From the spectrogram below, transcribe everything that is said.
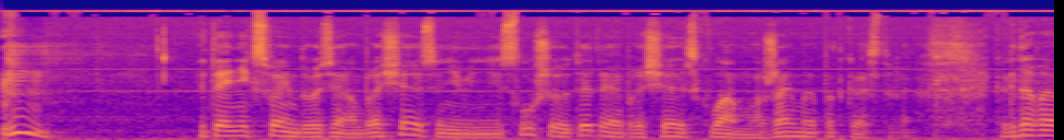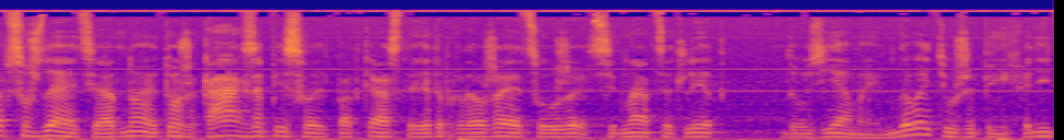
Это я не к своим друзьям обращаюсь, они меня не слушают, это я обращаюсь к вам, уважаемые подкастеры. Когда вы обсуждаете одно и то же, как записывать подкасты, это продолжается уже 17 лет, друзья мои, ну, давайте уже переходить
